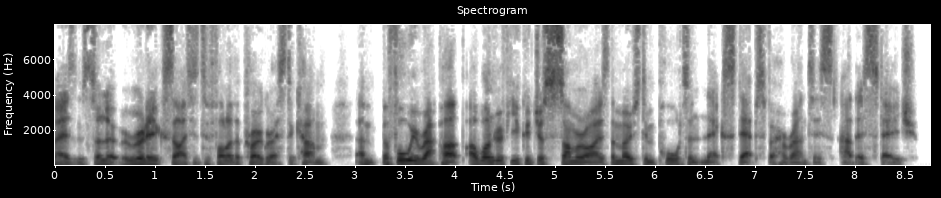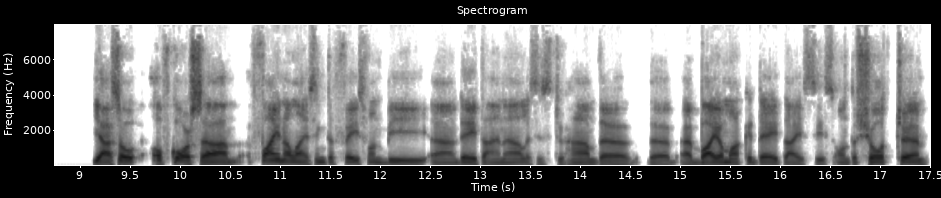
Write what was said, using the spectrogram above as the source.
Amazing. So, look, we're really excited to follow the progress to come. Um, before we wrap up, I wonder if you could just summarize the most important next steps for Herantis at this stage. Yeah, so of course, um, finalizing the phase 1b uh, data analysis to have the, the uh, biomarker data is, is on the short term.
